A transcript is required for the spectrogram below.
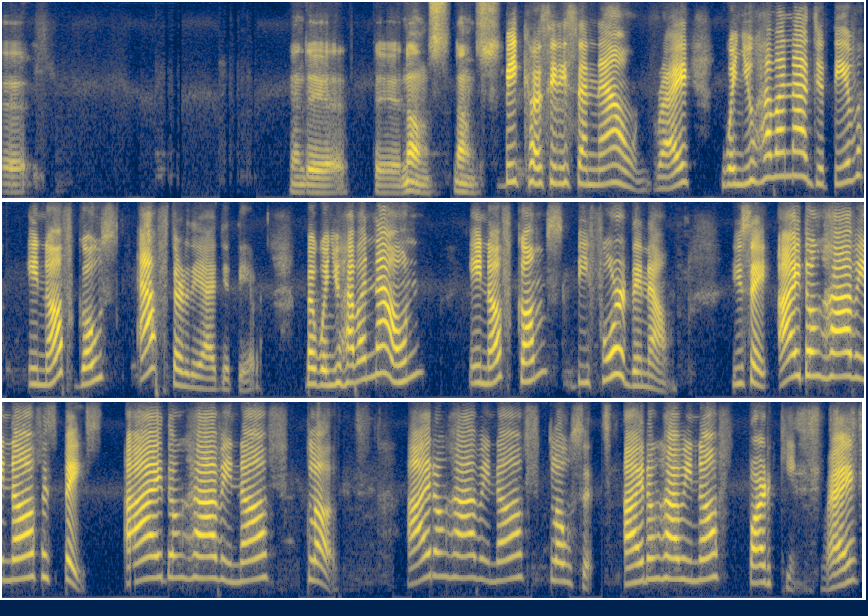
Uh, and the the nouns, nouns. Because it is a noun, right? When you have an adjective, enough goes after the adjective. But when you have a noun, enough comes before the noun. You say, I don't have enough space. I don't have enough clothes. I don't have enough closets. I don't have enough parking, right?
